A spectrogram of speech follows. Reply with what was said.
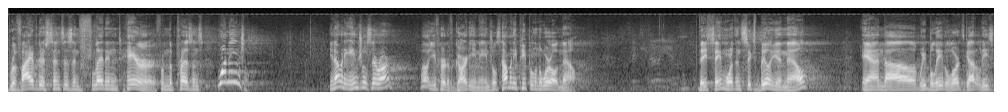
revived their senses and fled in terror from the presence. One angel. You know how many angels there are? Well, you've heard of guardian angels. How many people in the world now? They say more than six billion now. And uh, we believe the Lord's got at least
